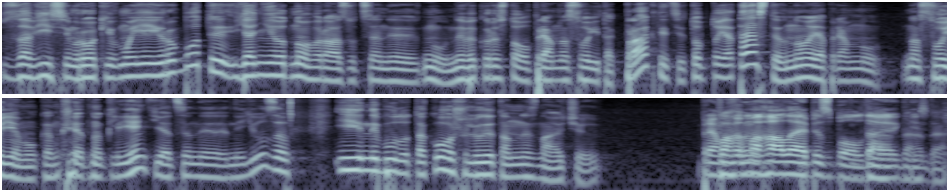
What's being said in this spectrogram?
за 8 років моєї роботи я ні одного разу це не, ну, не використовував прямо на своїй так практиці. Тобто я тестив, але я прям ну, на своєму конкретно клієнті я це не, не юзав. І не було такого, що люди там не знаю, чи прям погано- вимагали бейсбол, да, да, якийсь. да.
